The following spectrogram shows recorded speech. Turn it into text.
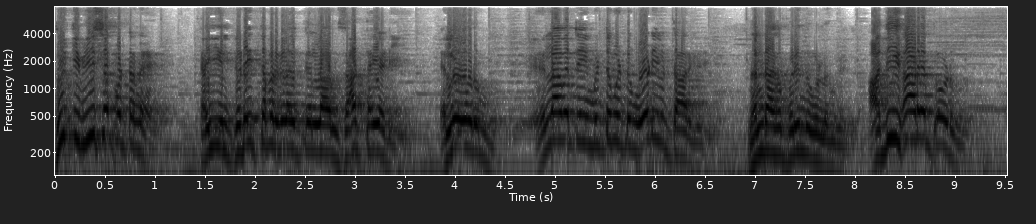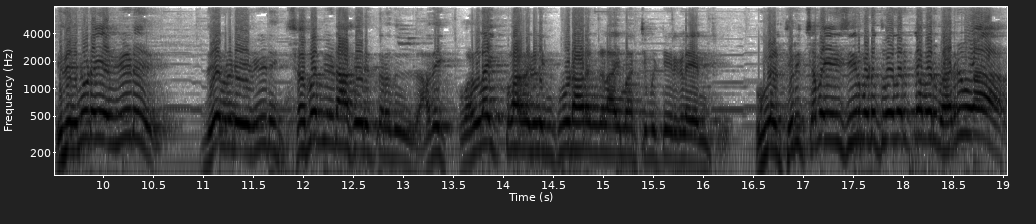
தூக்கி வீசப்பட்டன. கையில் கிடைத்தவர்களுக்கு எல்லாம் சாட்டை அடி எல்லோரும் எல்லாவற்றையும் விட்டுவிட்டு ஓடிவிட்டார்கள். நன்றாக புரிந்து கொள்ளுங்கள். அதிகாரத்தோடு. இது என்னுடைய வீடு. தேவனுடைய வீடு செப வீடாக இருக்கிறது. அதை கொள்ளைக்காரர்களின் கூடாரங்களாய் மாற்றி விட்டீர்களே என்று. உங்கள் திருச்சபையை சீர்படுத்துவதற்கு அவர் வருவார்.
